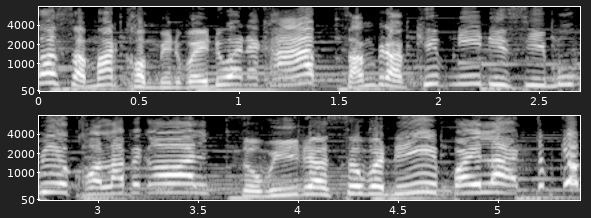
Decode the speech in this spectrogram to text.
ก็สามารถคอมเมนต์ไว้ด้วยนะครับสำหรับคลิปนี้ดีซีมูวี่ขอลาไปก่อน สวีดัสสวัสดีไปละจุ๊บ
